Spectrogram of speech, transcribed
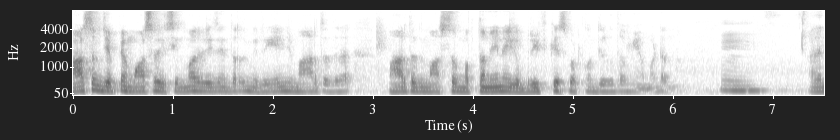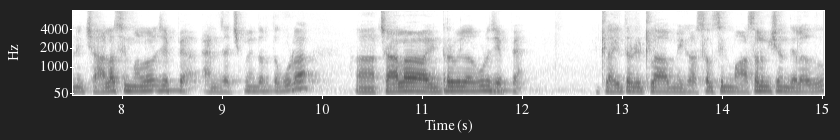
మాస్టర్కి చెప్పాను మాస్టర్ ఈ సినిమా రిలీజ్ అయిన తర్వాత మీ రేంజ్ మారుతుందిరా. మారుతుంది మాస్టర్. మొత్తం నేనే ఇక బ్రీఫ్ కేస్ పట్టుకొని తిరుగుతాం అన్నమాట అన్న. అది నేను చాలా సినిమాలలో చెప్పా. ఆయన చచ్చిపోయిన తర్వాత కూడా చాలా ఇంటర్వ్యూలో కూడా చెప్పా. ఇట్లా అవుతాడు ఇట్లా మీకు అసలు సినిమా అసలు విషయం తెలియదు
